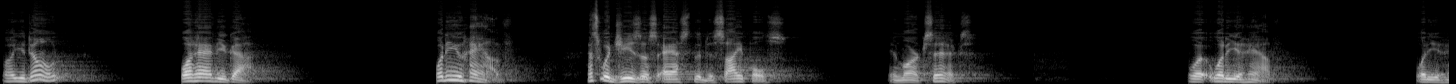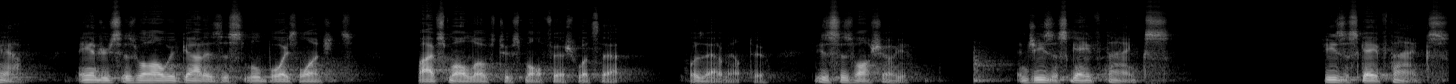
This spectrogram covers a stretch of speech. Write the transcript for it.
Well, you don't. What have you got? What do you have? That's what Jesus asked the disciples in Mark 6. What, what do you have? What do you have? Andrew says, well, all we've got is this little boy's lunch. It's five small loaves, two small fish. What's that? What does that amount to? Jesus says, well, I'll show you. And Jesus gave thanks. Jesus gave thanks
